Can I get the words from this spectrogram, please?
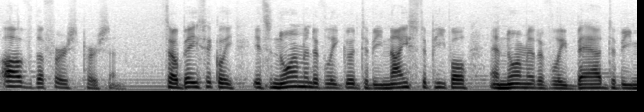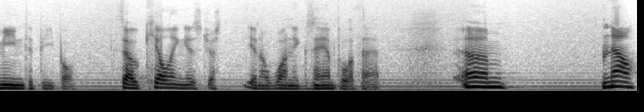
of the first person. So basically, it's normatively good to be nice to people and normatively bad to be mean to people. So killing is just, you know, one example of that. Um, now,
